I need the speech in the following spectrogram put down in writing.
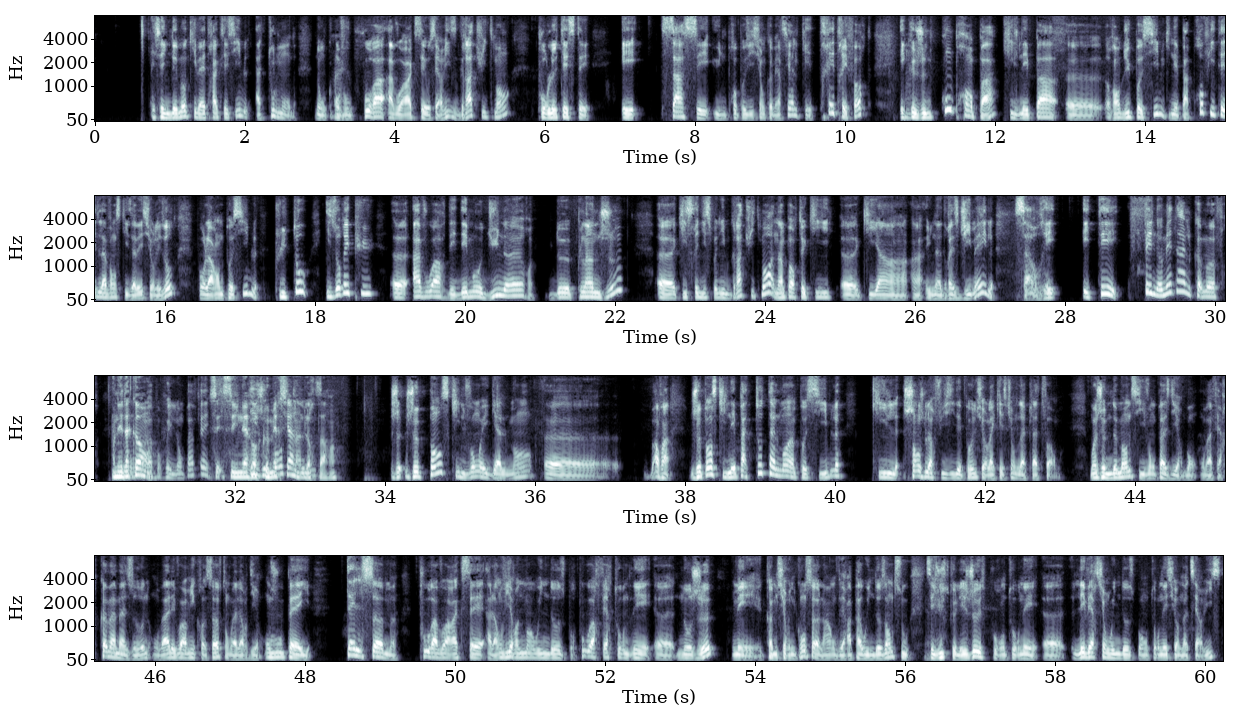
Et c'est une démo qui va être accessible à tout le monde. Donc, on vous pourra avoir accès au service gratuitement pour le tester. Et ça, c'est une proposition commerciale qui est très très forte et que je ne comprends pas qu'il n'ait pas euh, rendu possible, qu'il n'ait pas profité de l'avance qu'ils avaient sur les autres pour la rendre possible plus tôt. Ils auraient pu euh, avoir des démos d'une heure de plein de jeux euh, qui seraient disponibles gratuitement à n'importe qui euh, qui a un- un- une adresse Gmail. Ça aurait été phénoménal comme offre. On est d'accord. pourquoi ils l'ont pas fait. C'est une erreur commerciale hein, de leur part. hein. Je, je pense qu'ils vont également. Euh, enfin, je pense qu'il n'est pas totalement impossible qu'ils changent leur fusil d'épaule sur la question de la plateforme. Moi, je me demande s'ils vont pas se dire bon, on va faire comme Amazon, on va aller voir Microsoft, on va leur dire on vous paye telle somme pour avoir accès à l'environnement Windows pour pouvoir faire tourner euh, nos jeux, mais comme sur une console, hein, on verra pas Windows en dessous. C'est juste que les jeux pourront tourner, euh, les versions Windows pourront tourner sur notre service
